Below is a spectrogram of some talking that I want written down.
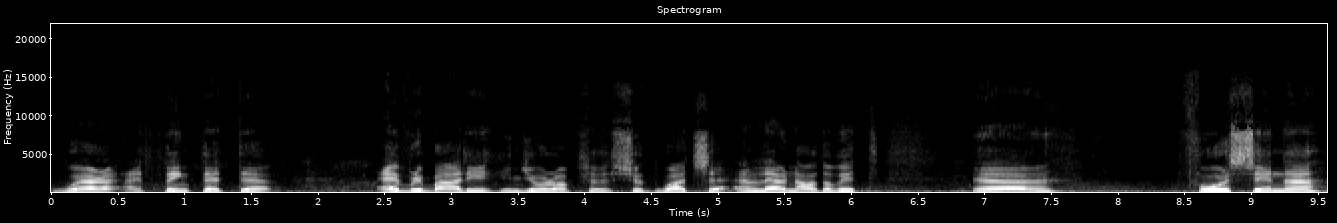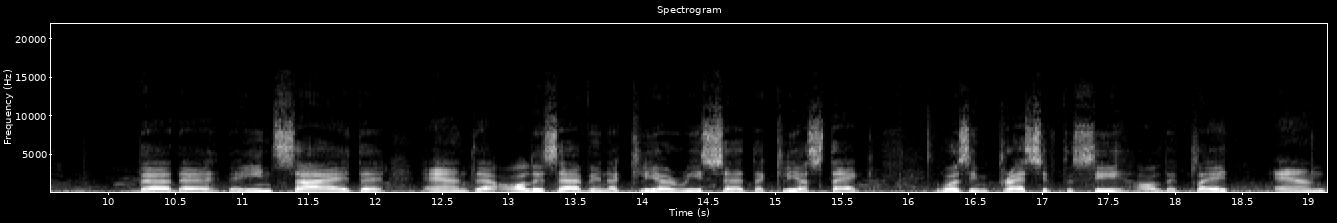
where I think that uh, everybody in Europe uh, should watch and learn out of it. Uh, forcing uh, the, the, the inside uh, and uh, always having a clear reset, a clear stack. It was impressive to see how they played, and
